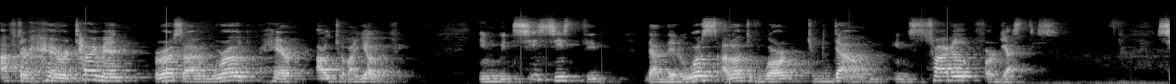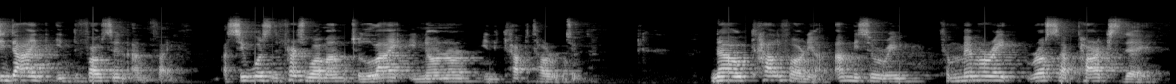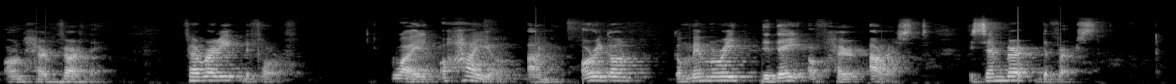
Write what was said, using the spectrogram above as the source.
After her retirement, Rosa wrote her autobiography, in which she insisted that there was a lot of work to be done in the struggle for justice. She died in two thousand and five, as she was the first woman to lie in honor in the Capitol Rotunda. Now California and Missouri commemorate Rosa Parks Day on her birthday, February the 4th, while Ohio and Oregon commemorate the day of her arrest, December the 1st.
